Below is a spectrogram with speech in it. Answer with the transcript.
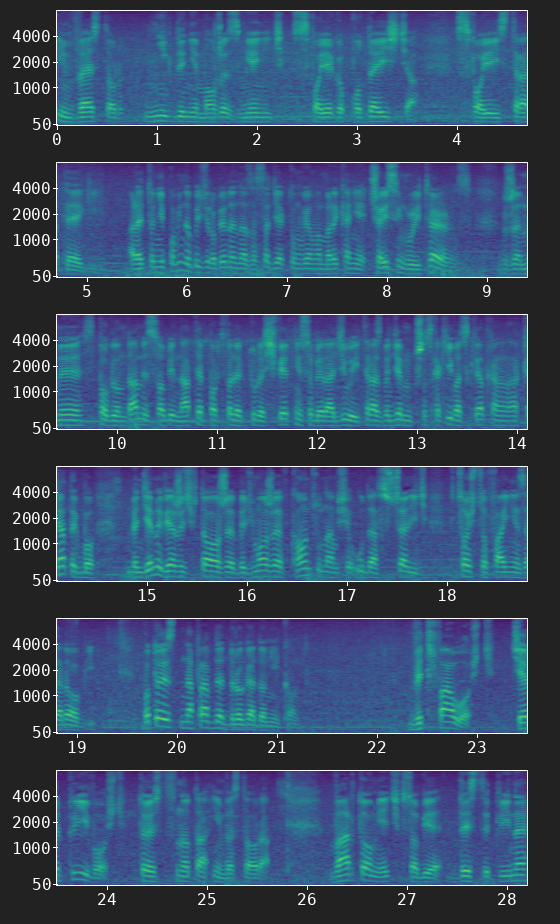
inwestor nigdy nie może zmienić swojego podejścia, swojej strategii ale to nie powinno być robione na zasadzie, jak to mówią Amerykanie, chasing returns, że my spoglądamy sobie na te portfele, które świetnie sobie radziły i teraz będziemy przeskakiwać z kwiatka na kwiatek, bo będziemy wierzyć w to, że być może w końcu nam się uda strzelić w coś, co fajnie zarobi. Bo to jest naprawdę droga donikąd. Wytrwałość, cierpliwość to jest cnota inwestora. Warto mieć w sobie dyscyplinę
